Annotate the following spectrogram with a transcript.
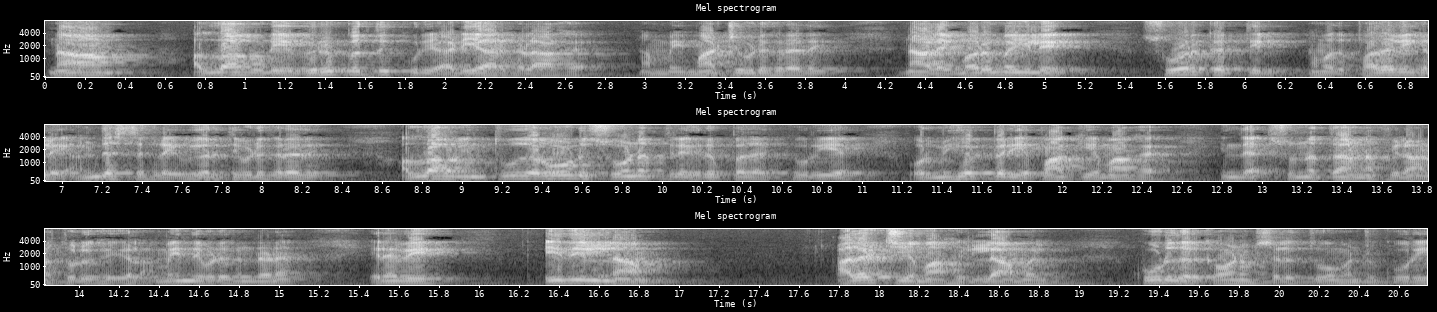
நாம் அல்லாஹுடைய விருப்பத்துக்குரிய அடியார்களாக நம்மை மாற்றிவிடுகிறது. நாளை மறுமையிலே சுவர்க்கத்தில் நமது பதவிகளை அந்தஸ்துகளை உயர்த்தி விடுகிறது. அல்லாஹ்வின் தூதரோடு சோனத்தில் இருப்பதற்குரிய ஒரு மிகப்பெரிய பாக்கியமாக இந்த சுண்ணத்தான் நஃபிலான தொழுகைகள் அமைந்து விடுகின்றன. எனவே இதில் நாம் அலட்சியமாக இல்லாமல் கூடுதல் கவனம் செலுத்துவோம் என்று கூறி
